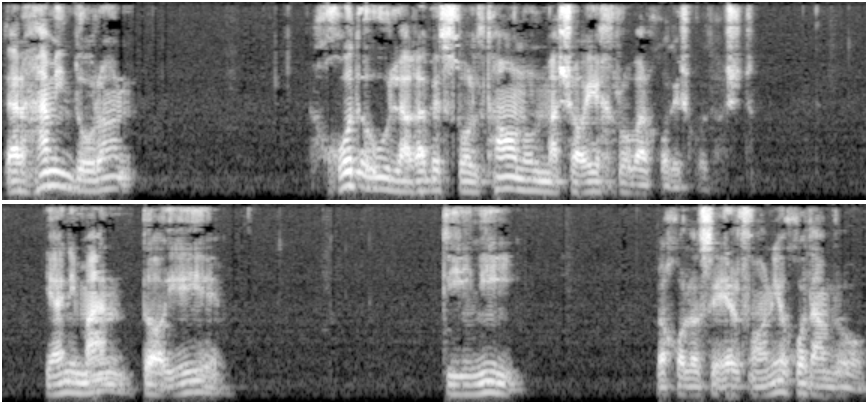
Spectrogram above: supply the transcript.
در همین دوران خود او لقب سلطان المشایخ رو بر خودش گذاشت. یعنی من دایه دینی و خلاصه عرفانی خودم رو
